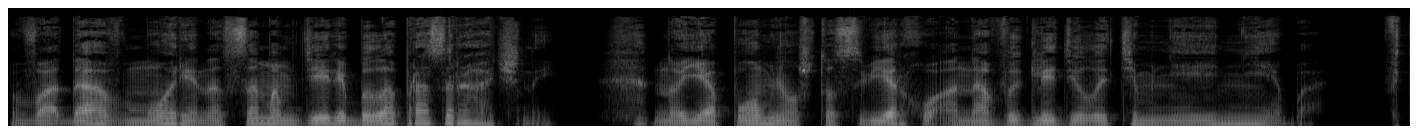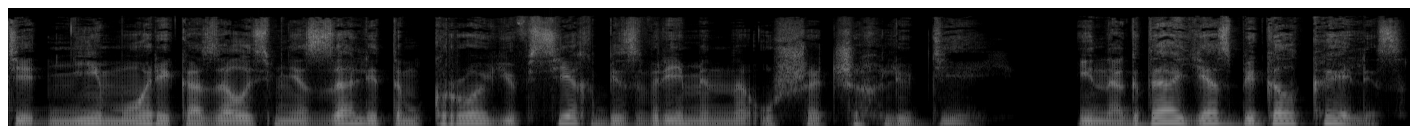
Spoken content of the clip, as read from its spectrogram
Вода в море на самом деле была прозрачной, но я помнил, что сверху она выглядела темнее неба. В те дни море казалось мне залитым кровью всех безвременно ушедших людей. Иногда я сбегал к Элис,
